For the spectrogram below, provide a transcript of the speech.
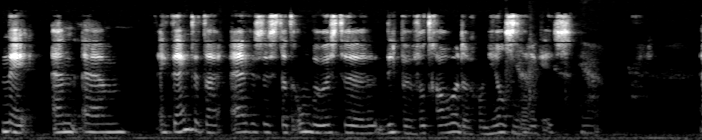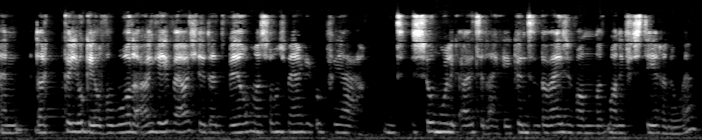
Nee, en ehm, ik denk dat er ergens dus dat onbewuste diepe vertrouwen er gewoon heel sterk is. Ja, En daar kun je ook heel veel woorden aan geven als je dat wil, maar soms merk ik ook van ja, het is zo moeilijk uit te leggen. Je kunt het bij wijze van het manifesteren noemen.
